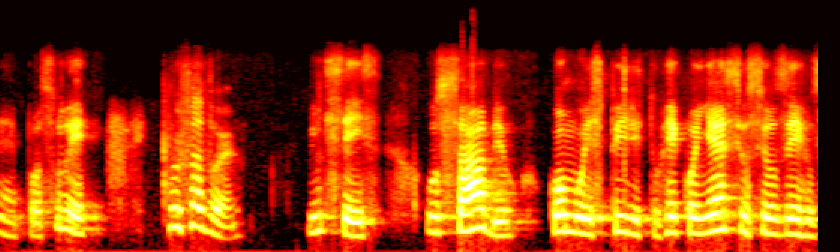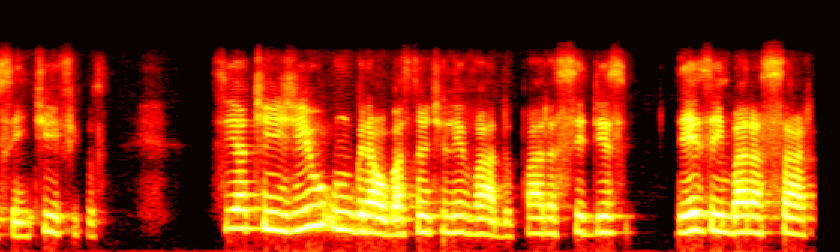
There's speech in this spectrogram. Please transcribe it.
É, posso ler. Por favor. 26. O sábio, como espírito, reconhece os seus erros científicos. Se atingiu um grau bastante elevado para se des desembaraçar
